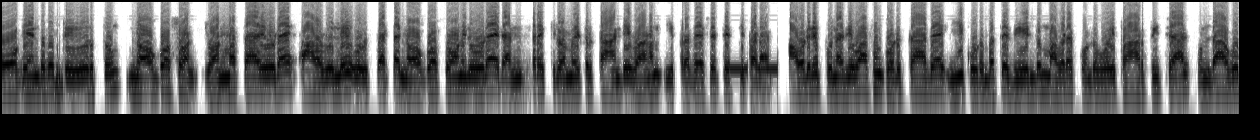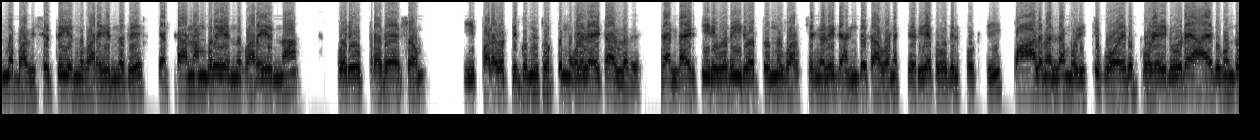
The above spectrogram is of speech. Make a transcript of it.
പോകേണ്ടത് തീർത്തും നോഗോ സോൺ ജോൺ മത്തായിയുടെ അളവിൽ ഉൾപ്പെട്ട നോഗോ സോണിലൂടെ രണ്ടര കിലോമീറ്റർ താണ്ടി വേണം ഈ പ്രദേശത്ത് എത്തിപ്പെടാൻ. അവിടെ ഒരു പുനരധിവാസം കൊടുക്കാതെ ഈ കുടുംബത്തെ വീണ്ടും അവിടെ കൊണ്ടുപോയി പാർപ്പിച്ചാൽ ഉണ്ടാകുന്ന ഭവിഷ്യത്ത് എന്ന് പറയുന്നത് എട്ടാം നമ്പർ എന്ന് പറയുന്ന ഒരു പ്രദേശം ഈ പടവെട്ടിക്കുന്ന് തൊട്ട് മുകളിലായിട്ടാണ് ഉള്ളത്. രണ്ടായിരത്തി ഇരുപത് ഇരുപത്തൊന്ന് വർഷങ്ങളിൽ രണ്ട് തവണ ചെറിയ തോതിൽ പൊട്ടി പാലമെല്ലാം ഒലിച്ചു പോയത് പുഴയിലൂടെ ആയതുകൊണ്ട്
